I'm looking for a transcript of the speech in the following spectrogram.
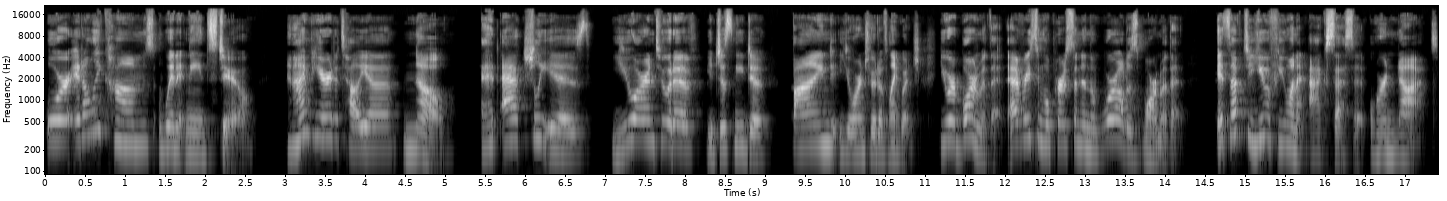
or it only comes when it needs to. And I'm here to tell you no, it actually is. You are intuitive. You just need to find your intuitive language. You were born with it. Every single person in the world is born with it. It's up to you if you want to access it or not.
